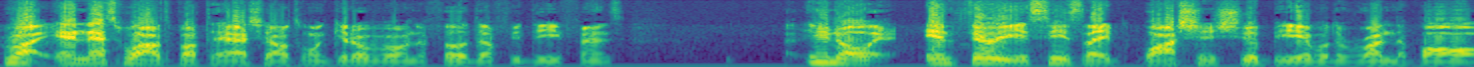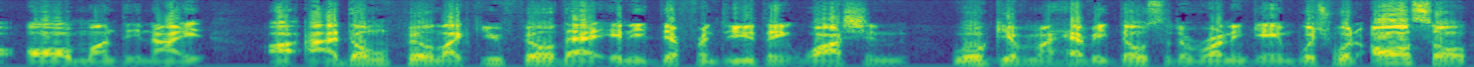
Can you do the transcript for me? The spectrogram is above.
Right, and that's why I was about to ask you. I was going to get over on the Philadelphia defense. You know, in theory, it seems like Washington should be able to run the ball all Monday night. I don't feel like you feel that any different. Do you think Washington will give him a heavy dose of the running game, which would also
